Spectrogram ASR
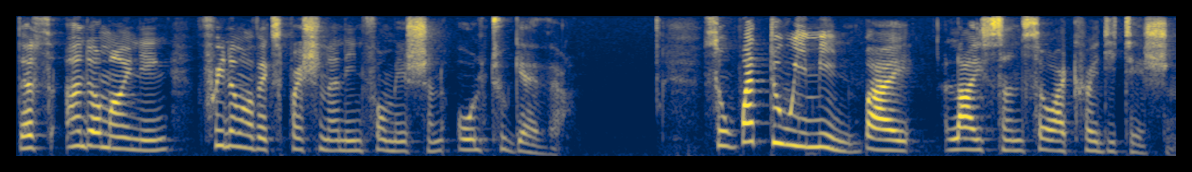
thus undermining freedom of expression and information altogether. So what do we mean by license or accreditation?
